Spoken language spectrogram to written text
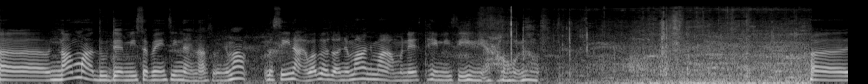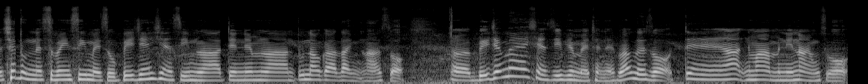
အဲနောက်မှလူတင်ပြီးစပိန်စီးနိုင်လားဆိုညီမမစီးနိုင်ဘူးဘာလို့လဲဆိုတော့ညီမညီမတော့မနေ့ထိန်ပြီးစီးနေအောင်လို့အဲချစ်သူနဲ့စပိန်စီးမယ်ဆိုဘေကျင်းရှင်စီးမလားတင်နေမလားသူ့နောက်ကလိုက်မလားဆိုတော့အဲဘေကျင်းမဲ့ရှင်စီးပြင်မယ်ထင်တယ်ဘာလို့လဲဆိုတော့တင်ကညီမမနေနိုင်ဘူးဆိုတော့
